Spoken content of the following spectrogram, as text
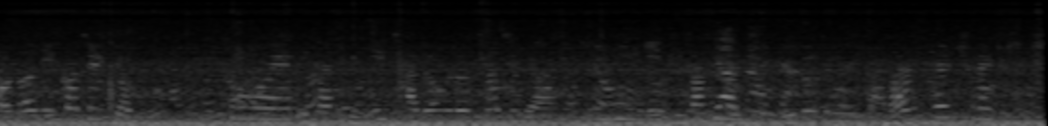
전원이 꺼질 경우 승무의 비상등이 자동으로 켜지며 이 비상 탈출 유도등을 따라 탈출해 주십시오.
